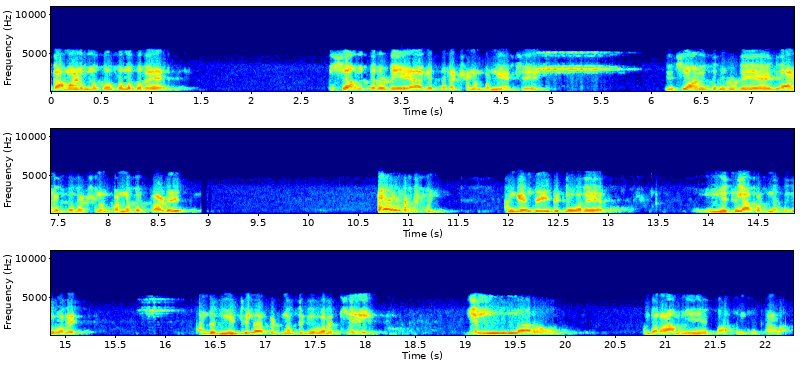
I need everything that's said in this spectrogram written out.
ராமாயணம் மொத்தம் சொல்ல போறேன் விஸ்வாமித்தருடைய யாகத்தை ரட்சணம் பண்ணியாச்சு. விஸ்வாமித்தருடைய யாகத்தை ரட்சணம் பண்ண பிற்பாடு அங்கேருந்து இதுக்கு வரேன் மிதிலாப்பட்டினத்துக்கு வரேன் அந்த மிதிலாப்பட்டினத்துக்கு வரைச்சு எல்லாரும் அந்த ராமனையே பார்த்துட்டு இருக்காளாம்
